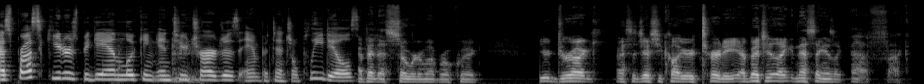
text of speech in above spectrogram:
As prosecutors began looking into charges and potential plea deals, I bet that sobered him up real quick. You're drunk. I suggest you call your attorney. I bet you, like, next thing is like, oh, fuck.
